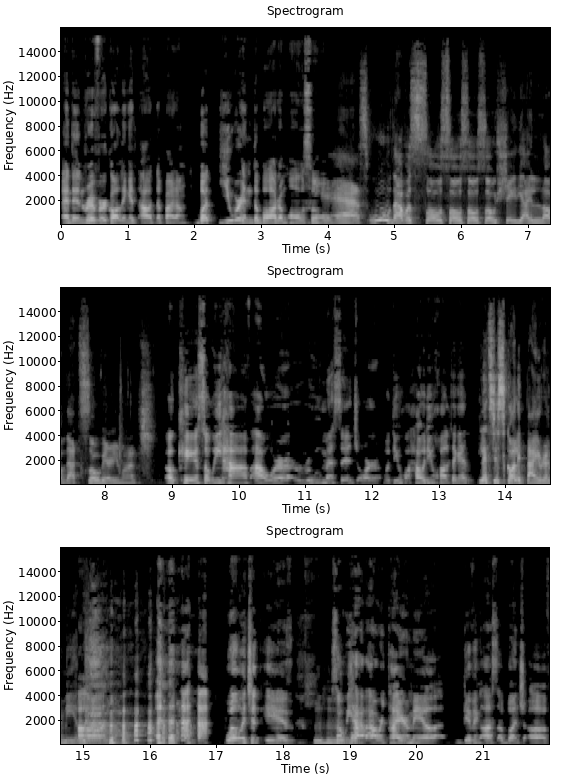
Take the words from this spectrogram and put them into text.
And then River calling it out na parang, but you were in the bottom also. Yes. Ooh, that was so, so, so, so shady. I love that so very much. Okay, so we have our Ru message, or what do you, how do you call it again? Let's just call it Tyra Mail. Well, which it is. Mhm. So we have our Tyra Mail giving us a bunch of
